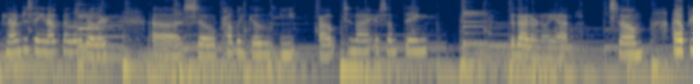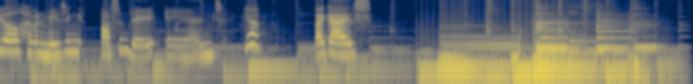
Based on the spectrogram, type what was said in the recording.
now I'm just hanging out with my little brother. Uh, so probably go eat out tonight or something, but I don't know yet. So I hope you all have an amazing, awesome day, and yeah, bye guys.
